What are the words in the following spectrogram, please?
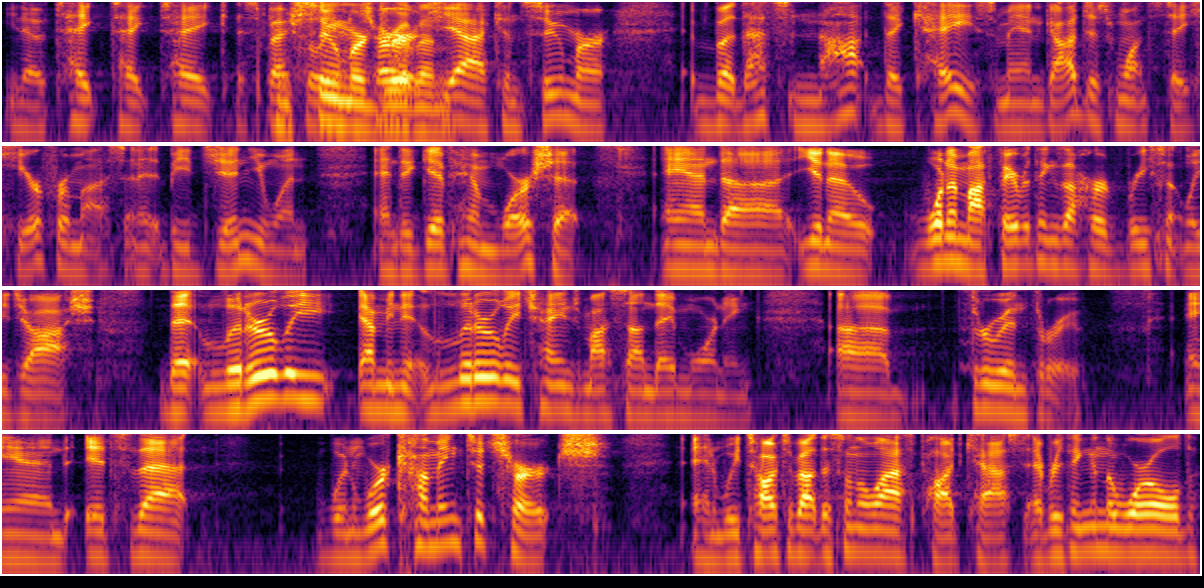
you know, take, take, take, especially Consumer church. driven. Yeah, consumer. But that's not the case, man. God just wants to hear from us and it be genuine and to give Him worship. And, uh, you know, one of my favorite things I heard recently, Josh, that literally, I mean, it literally changed my Sunday morning uh, through and through. And it's that when we're coming to church, and we talked about this on the last podcast. Everything in the world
